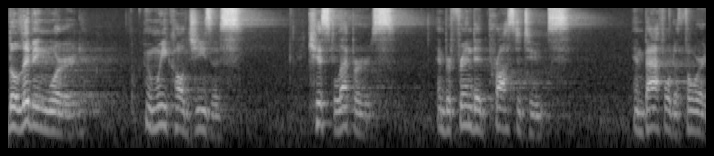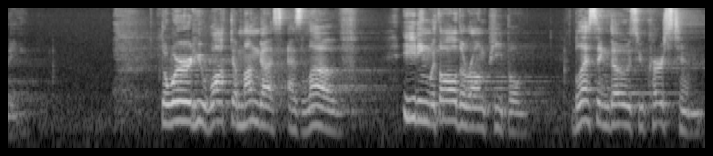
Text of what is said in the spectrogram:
The living word, whom we call Jesus, kissed lepers, and befriended prostitutes, and baffled authority. The Word who walked among us as love, eating with all the wrong people, blessing those who cursed him,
